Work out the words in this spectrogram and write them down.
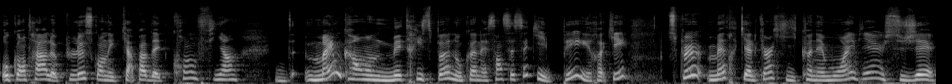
Au contraire, le plus qu'on est capable d'être confiant, même quand on ne maîtrise pas nos connaissances, c'est ça qui est pire, ok? Tu peux mettre quelqu'un qui connaît moins bien un sujet,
